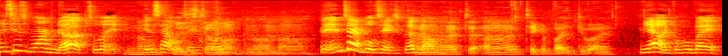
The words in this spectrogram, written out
It's warmed up, so the No, inside will taste don't. good. No, no. The inside will taste good I don't though. have to. I don't have to take a bite, do I? Yeah, like a whole bite.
